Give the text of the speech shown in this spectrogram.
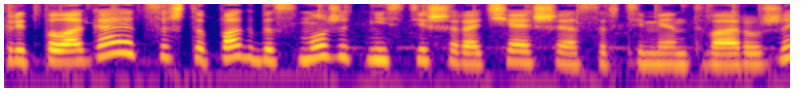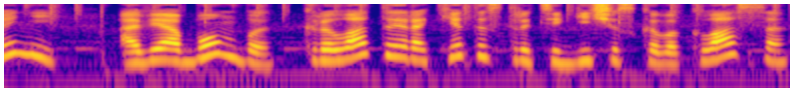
Предполагается, что Пагда сможет нести широчайший ассортимент вооружений, авиабомбы, крылатые ракеты стратегического класса,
